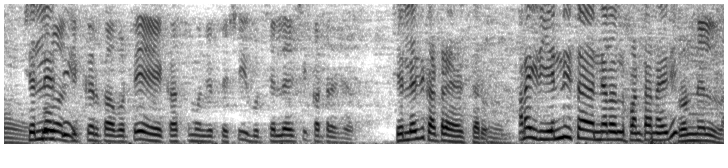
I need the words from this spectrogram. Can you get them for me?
ఆ. చెల్లేసి- చిక్కరు కాబట్టి కష్టం అని చెప్పేసి ఇప్పుడు చెల్లేసి కట్టరేసారు చెల్లేసి కట్టరేస్తారు అన్న ఇది ఎన్ని నెలల పంట అనేది రెండు నెలల.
